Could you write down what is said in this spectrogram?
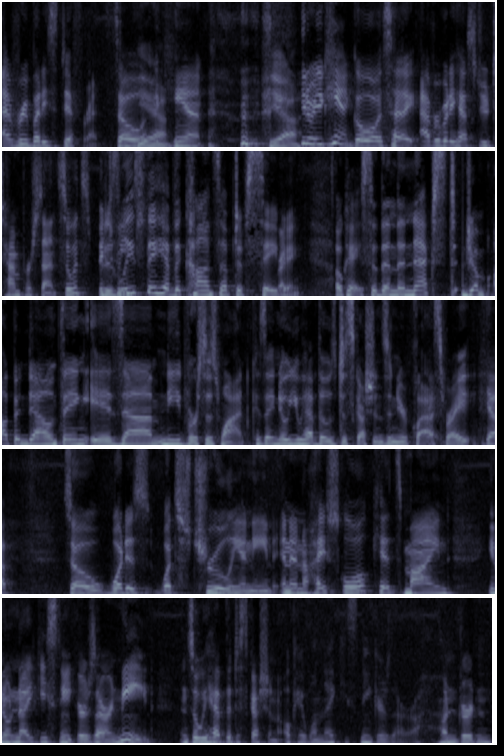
everybody's different. So Yeah. I can't. Yeah. You know, you can't go and say everybody has to do ten percent. So it's between at least they have the concept of saving. Right. Okay, so then the next jump up and down thing is um, need versus want, because I know you have those discussions in your class, right? Yep. So what is what's truly a need? And in a high school kid's mind, you know, Nike sneakers are a need. And so we have the discussion, okay, well Nike sneakers are $150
